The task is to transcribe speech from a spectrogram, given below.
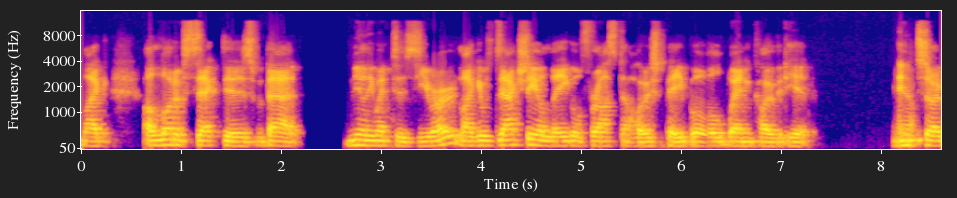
like a lot of sectors that nearly went to zero. Like it was actually illegal for us to host people when COVID hit. Yeah. And so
